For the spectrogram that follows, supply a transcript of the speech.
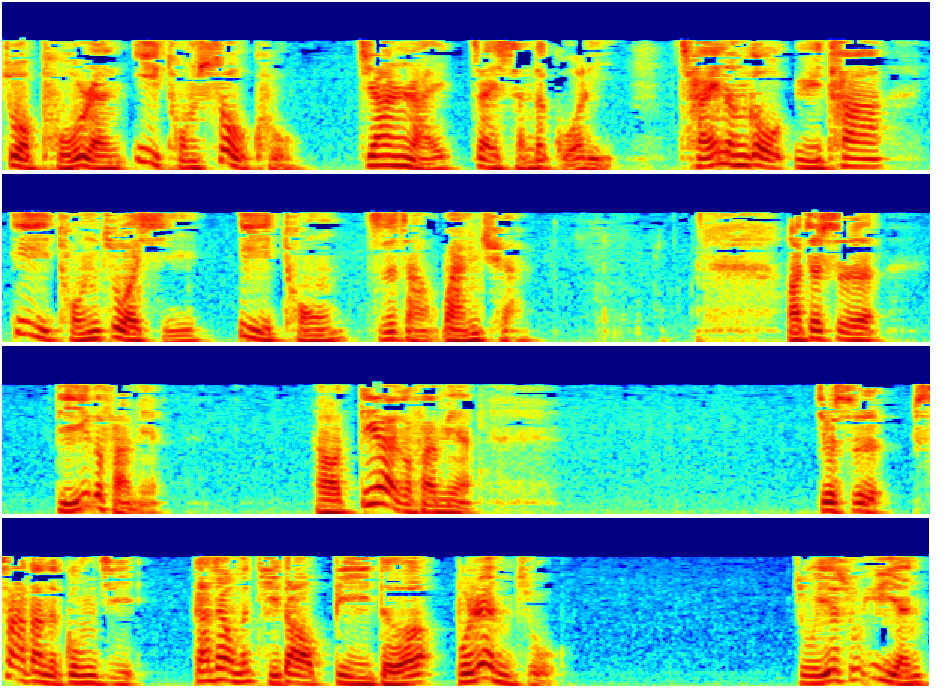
做仆人，一同受苦，将来在神的国里，才能够与他一同坐席，一同执掌完全。啊，这是第一个方面。好，第二个方面就是撒旦的攻击。刚才我们提到彼得不认主，主耶稣预言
